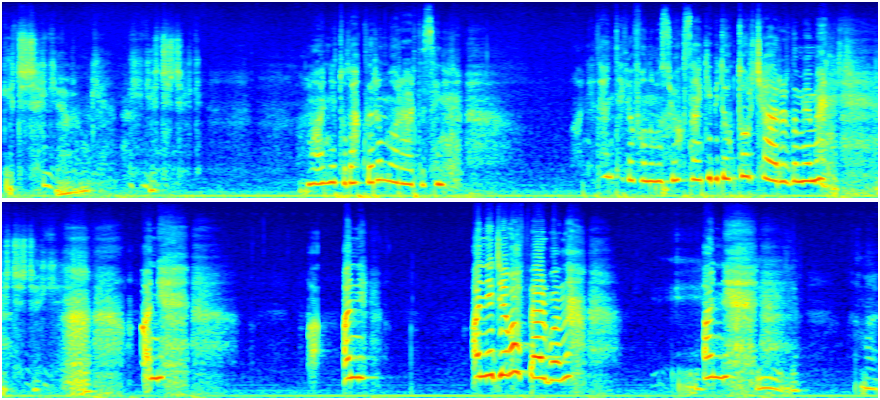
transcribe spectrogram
Geçecek yavrum ge- geçecek. Ama anne dudakların morardı senin. Neden telefonumuz yok? Sanki bir doktor çağırırdım hemen. Geçecek. Anne. Anne. Anne cevap ver bana. İyi Anne. değilim. Ama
